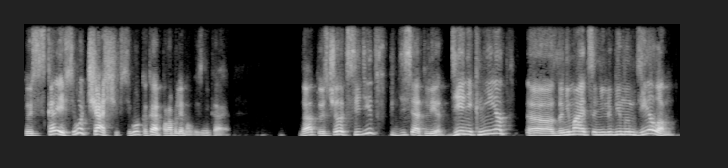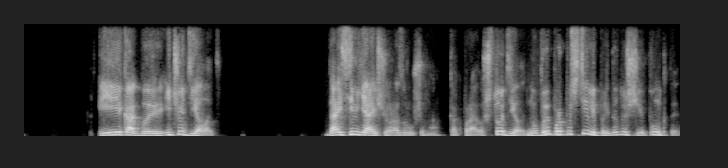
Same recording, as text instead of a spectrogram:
То есть, скорее всего, чаще всего какая проблема возникает? Да, то есть человек сидит в 50 лет, денег нет, э, занимается нелюбимым делом, и как бы, и что делать? Да, и семья еще разрушена, как правило. Что делать? Ну, вы пропустили предыдущие пункты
